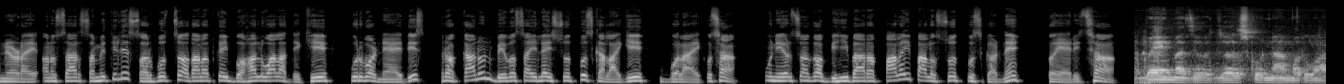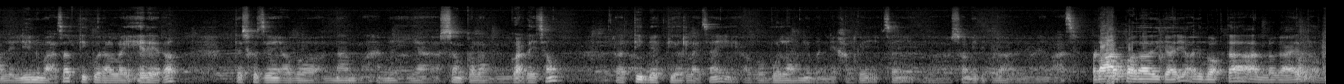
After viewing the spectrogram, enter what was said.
निर्णय अनुसार समितिले सर्वोच्च अदालतकै बहलवालादेखि पूर्व न्यायाधीश र कानुन व्यवसायीलाई सोधपुछका लागि बोलाएको छ। उनीहरूसँग बिहिबार पालै पालो सोधपुछ गर्ने तयारी छ। बयानमा जसको नामहरू उहाँले लिनुभएको छ ती कुरालाई हेरेर त्यसको चाहिँ अब नाम हामी यहाँ सङ्कलन गर्दैछौँ र ती व्यक्तिहरूलाई चाहिँ अब बोलाउने भन्ने खालकै चाहिँ समितिबाट आज निर्णय भएको छ। बार पदाधिकारी अधिवक्ता लगायत अब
